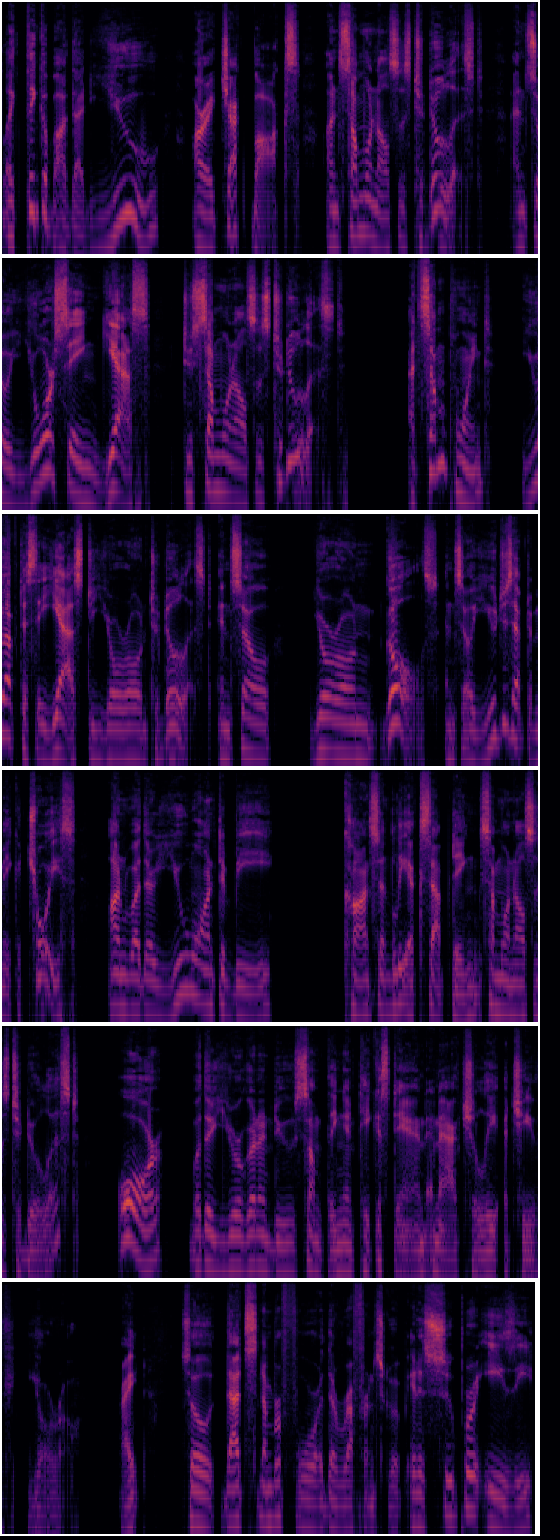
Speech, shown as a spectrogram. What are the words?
Like, think about that. You are a checkbox on someone else's to do list. And so you're saying yes to someone else's to do list. At some point, you have to say yes to your own to do list. And so your own goals. And so you just have to make a choice on whether you want to be constantly accepting someone else's to do list or whether you're going to do something and take a stand and actually achieve your own, right? So that's number four, the reference group. It is super easy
